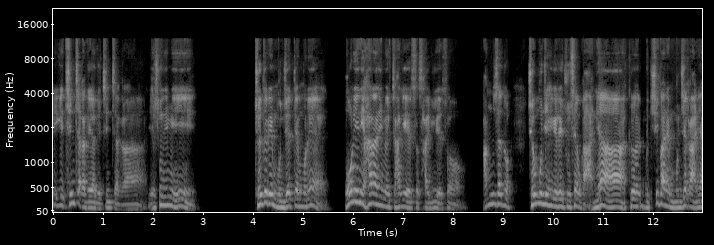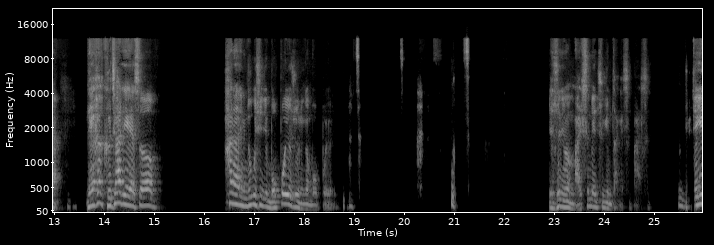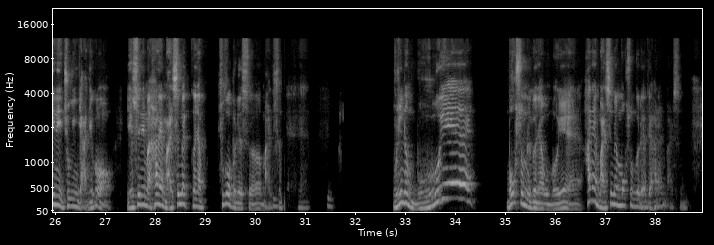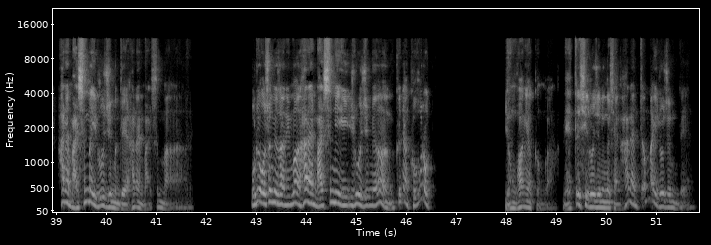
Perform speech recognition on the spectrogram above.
이게 진짜가 돼야 돼, 진짜가. 예수님이 저들의 문제 때문에 본인이 하나님의 자리에서 살기 위해서 밤새도 저 문제 해결해 주세요가 아니야. 그뭐 집안의 문제가 아니야. 내가 그 자리에서 하나님 누구신지 못 보여주는 거못 보여. 맞아. 예수님은 말씀에 죽임 당했어, 말씀. 음, 유대인이 죽인 게 아니고 예수님은 하나님 말씀에 그냥 죽어버렸어, 음, 말씀에. 음, 우리는 뭐에 목숨을 거냐고, 뭐에. 하나님 말씀에 목숨 걸어야 돼, 하나님 말씀. 하나님 말씀만 이루어지면 돼, 하나님 말씀만. 우리 오성 교사님은 하나님 말씀이 이루어지면 그냥 그거로 영광이야, 건강. 내 뜻이 이루어지는 것이 아니라 하나님 뜻만 이루어지면 돼.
